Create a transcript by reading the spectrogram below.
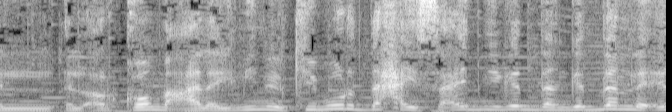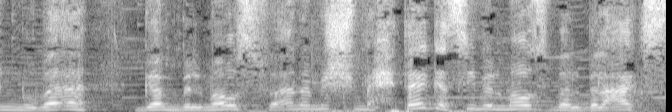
ال الأرقام على يمين ال keyboard ده هيساعدني جدا جدا لأنه بقى جنب الماوس فأنا مش محتاج أسيب الماوس بل بالعكس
